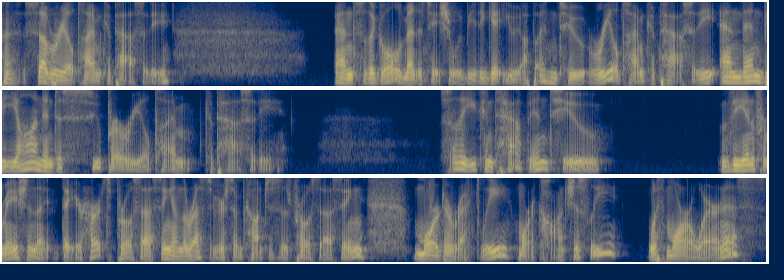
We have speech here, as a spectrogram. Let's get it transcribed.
sub real time capacity. And so the goal of meditation would be to get you up into real time capacity and then beyond into super real time capacity so that you can tap into the information that, that your heart's processing and the rest of your subconscious is processing more directly, more consciously, with more awareness,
